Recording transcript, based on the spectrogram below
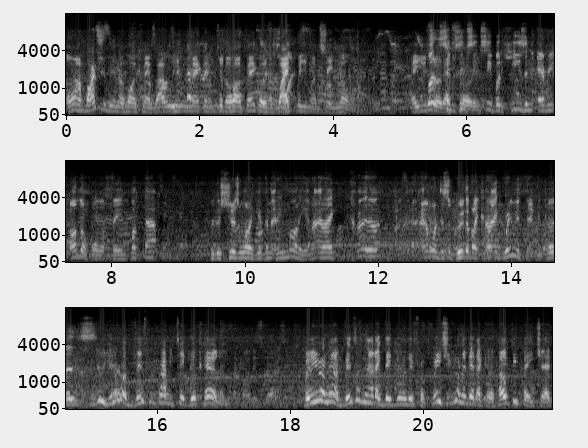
Owen Hart should be in the Hall of Fame. Why would he even make it to the Hall of Fame? Because his wife pretty much say no. And you But see, that see, see, see, but he's in every other Hall of Fame but that one because she doesn't want to give them any money, and I, and I kind of, I don't want to disagree with that, but I kind of agree with it because Dude, you know what? Vince would probably take good care of them. But even now, Vince is not like they're doing this for free. She's gonna get like a healthy paycheck,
